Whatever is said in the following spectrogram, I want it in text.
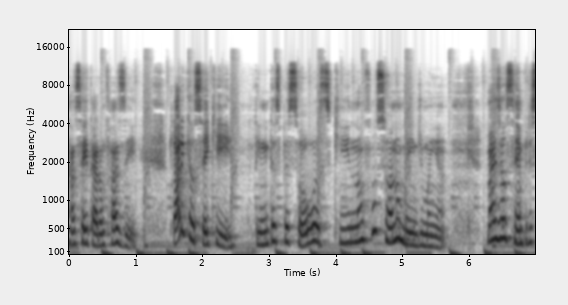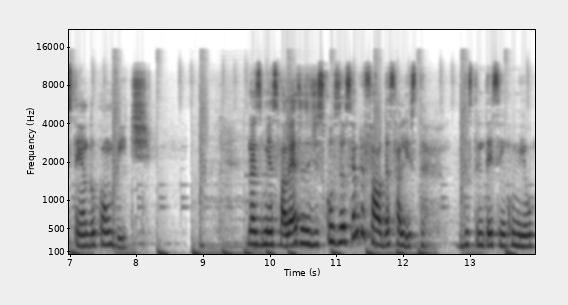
aceitaram fazer. Claro que eu sei que tem muitas pessoas que não funcionam bem de manhã, mas eu sempre estendo o convite. Nas minhas palestras e discursos, eu sempre falo dessa lista dos 35 mil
